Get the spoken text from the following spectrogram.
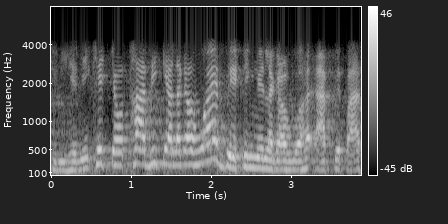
थ्री है। देखिए, चौथा अभी क्या लगा हुआ है? बेटिंग में लगा हुआ है आपके पास।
